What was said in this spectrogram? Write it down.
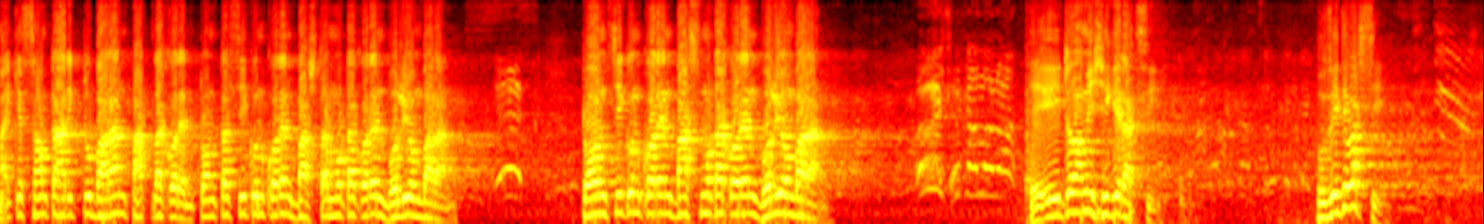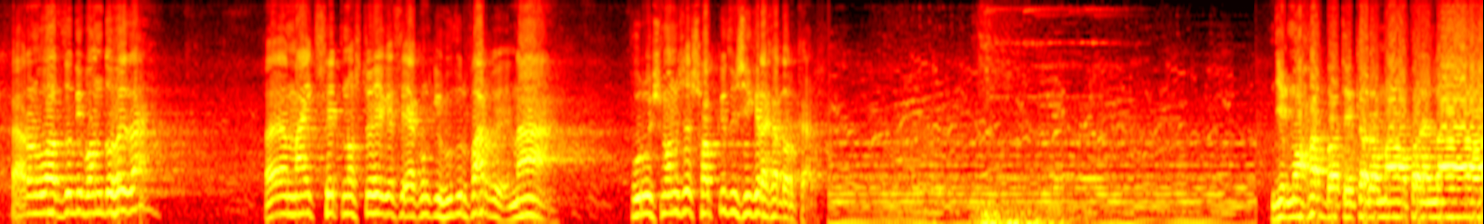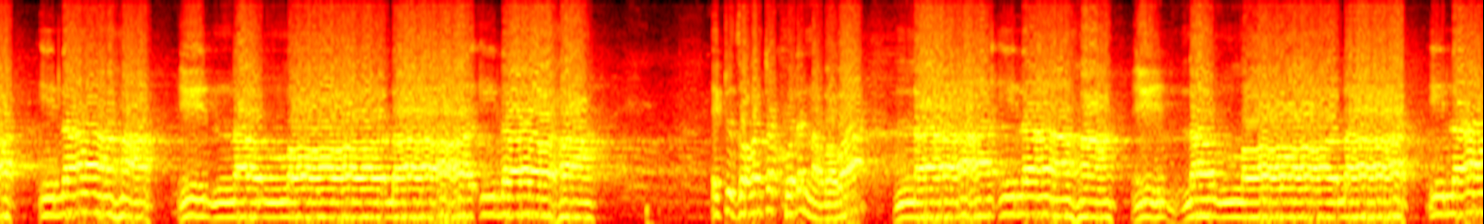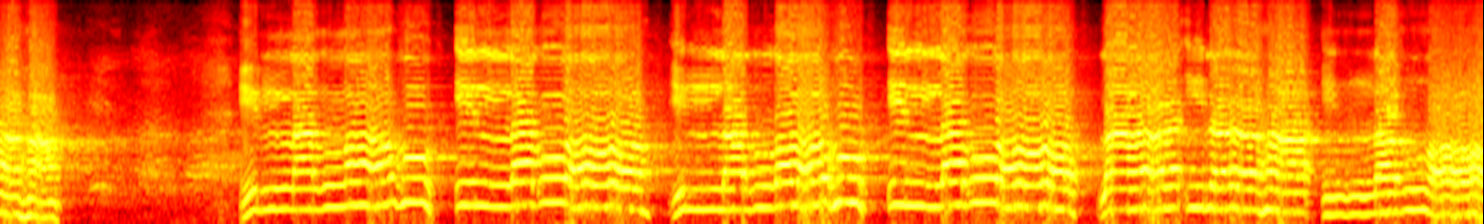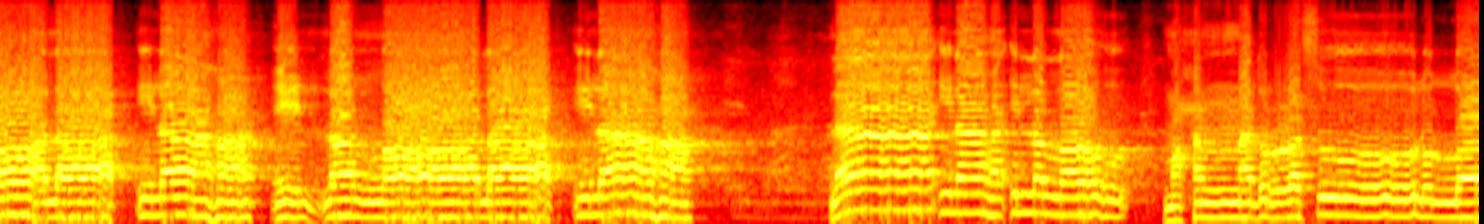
মাইকের সাউন্ডটা আর একটু বাড়ান, পাতলা করেন। টনটা চিকুন করেন, বাসটা মোটা করেন, ভলিউম বাড়ান। টন চিকুন করেন, বাস মোটা করেন, ভলিউম বাড়ান। এইটাও আমি শিখে রাখছি। বুঝতে পারছি? কারণ ওয়াজ যদি বন্ধ হয়ে যায় মাইক সেট নষ্ট হয়ে গেছে, এখন কি হুজুর পারবে? না। পুরুষ মানুষের সবকিছু শিখে রাখা দরকার। যে মহাব্বতে কারমা লা ইলাহা ইলাহা। একটু জবানটা খোলেন না বাবা। লা ইলাহা ইল্লাল্লাহু ইল্লাল্লাহ। ইল্লাল্লাহু ইল্লাল্লাহ, লা ইলাহা ইল্লাল্লাহ, লা ইলাহা ইল্লাল্লাহ, লা ইলাহা লা ইলাহা ইল্লাল্লাহ, মুহাম্মাদুর রাসূলুল্লাহ,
